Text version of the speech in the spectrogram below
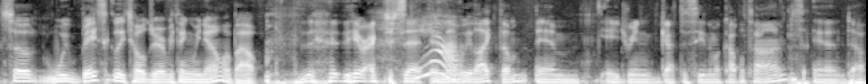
so we basically told you everything we know about the, the erector set and that we like them. And Adrienne got to see them a couple times, and uh,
